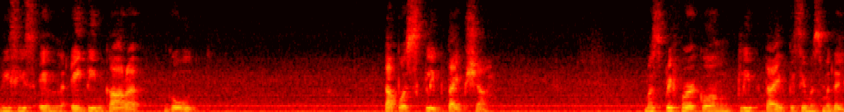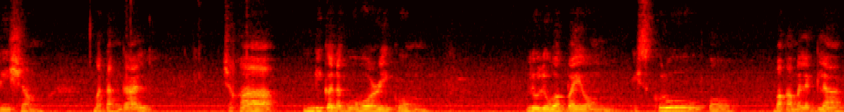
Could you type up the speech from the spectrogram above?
This is in 18 karat gold. Tapos clip type siya. Mas prefer ko ang clip type kasi mas madali siyang matanggal. Tsaka hindi ka nag-worry kung luluwag ba yung screw o baka malaglag.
